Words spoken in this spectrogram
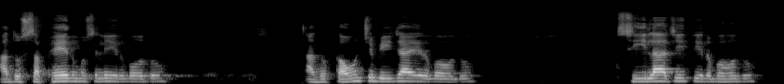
ಅದು ಸಫೇದ್ ಮುಸಲಿ ಇರಬಹುದು ಅದು ಕೌಂಚ್ ಬೀಜ ಇರಬಹುದು ಶೀಲಾಜೀತ್ ಇರಬಹುದು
